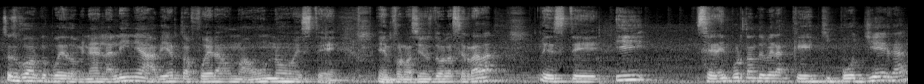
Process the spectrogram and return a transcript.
es un jugador que puede dominar en la línea, abierto afuera, uno a uno, este, en formaciones ola cerrada. Este, y será importante ver a qué equipo llega,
